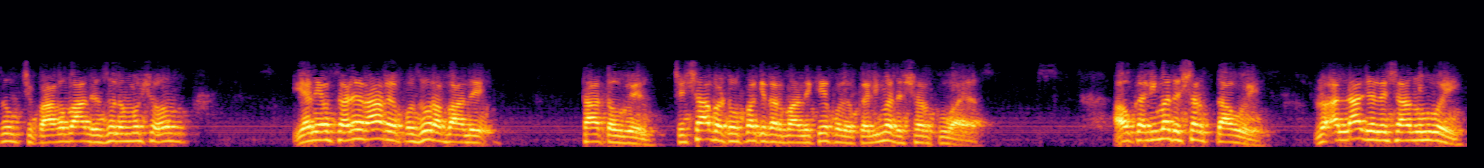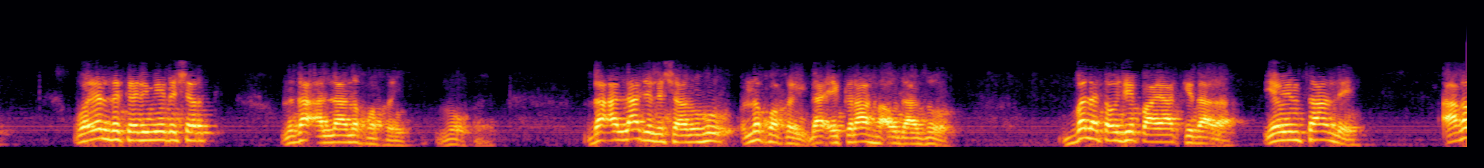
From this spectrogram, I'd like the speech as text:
څوک چې پاغه باندې ظلم وشو یعنی یو سړی راغی په زور باندې تا ته ویل چې شابه ټوپه کې در باندې کې خو کلمه د شرک وایا او کلمه د شرک دا وې نو الله جل شانه وې ویل د کلمې د شرک نه دا الله نه خوخی مو دا الله جل شانه نه خوخی دا اکراه او دا زور بل توجیه پایات کې دا ده یو انسان دی هغه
